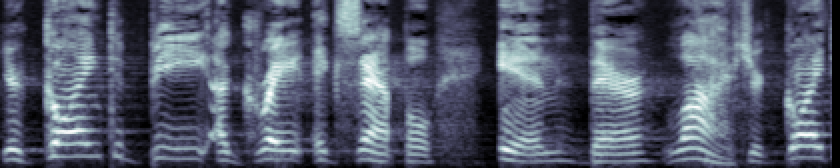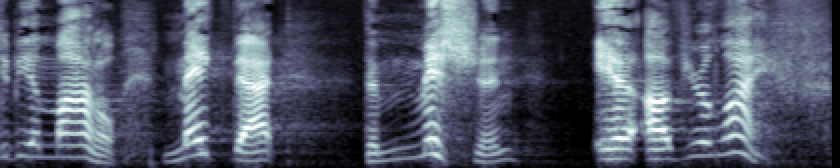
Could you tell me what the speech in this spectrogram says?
you're going to be a great example in their lives. You're going to be a model. Make that the mission of your life.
